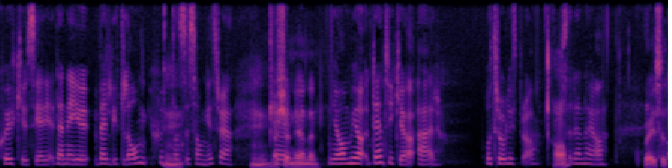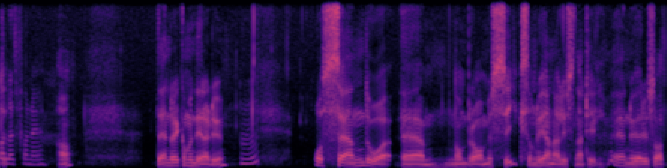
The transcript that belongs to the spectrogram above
sjukhusserie. Den är ju väldigt lång, 17 Mm. säsonger tror jag. Mm, jag känner igen den. Ja, men jag, den tycker jag är otroligt bra. Ja. Så den har jag Grey's kollat på nu. Ja. Den rekommenderar du. Mm. Och sen då eh, någon bra musik som du gärna lyssnar till. Eh, nu är det så att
